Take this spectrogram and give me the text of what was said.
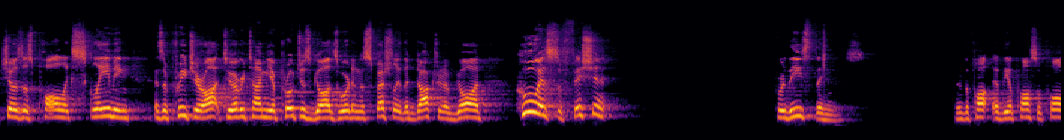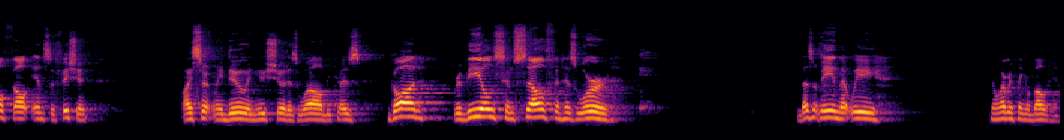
shows us Paul exclaiming as a preacher ought to every time he approaches God's word and especially the doctrine of God, who is sufficient for these things? If the, the apostle Paul felt insufficient, I certainly do, and you should as well, because God reveals Himself in His Word. It doesn't mean that we know everything about Him.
